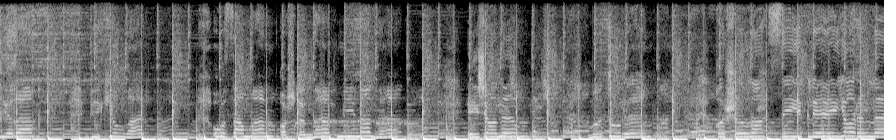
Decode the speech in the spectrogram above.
Ерак бик юллар Узамын ашкынып мин аны. Эй жаным, матурым Каршыла сөекле ярыңны.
